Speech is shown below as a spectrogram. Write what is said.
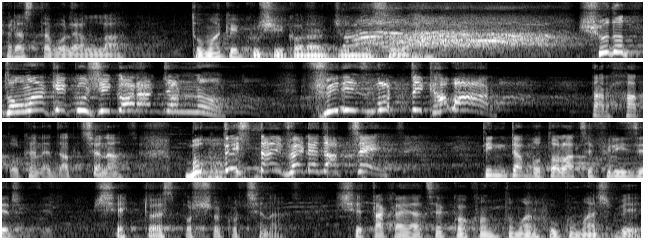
ফেরাস্তা বলে আল্লাহ তোমাকে খুশি করার জন্য শুধু তোমাকে খুশি করার জন্য ফ্রিজ ভর্তি খাবার তার হাত ওখানে যাচ্ছে না বুক তৃষ্ণায় ফেটে যাচ্ছে। তিনটা বোতল আছে ফ্রিজের। সে একটু স্পর্শ করছে না। সে তাকায় আছে, কখন তোমার হুকুম আসবে?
